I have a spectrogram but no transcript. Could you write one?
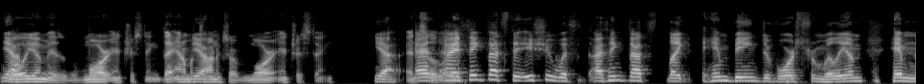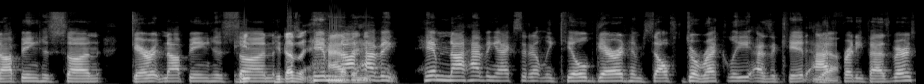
yeah, William is more interesting. The animatronics are more interesting. yeah. and And, so, I think that's the issue with. I think that's like him being divorced from William, him not being his son, Garrett not being his He- son. he, doesn't him not anything. having him not having accidentally killed Garrett himself directly as a kid at Yeah. Freddy Fazbear's,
